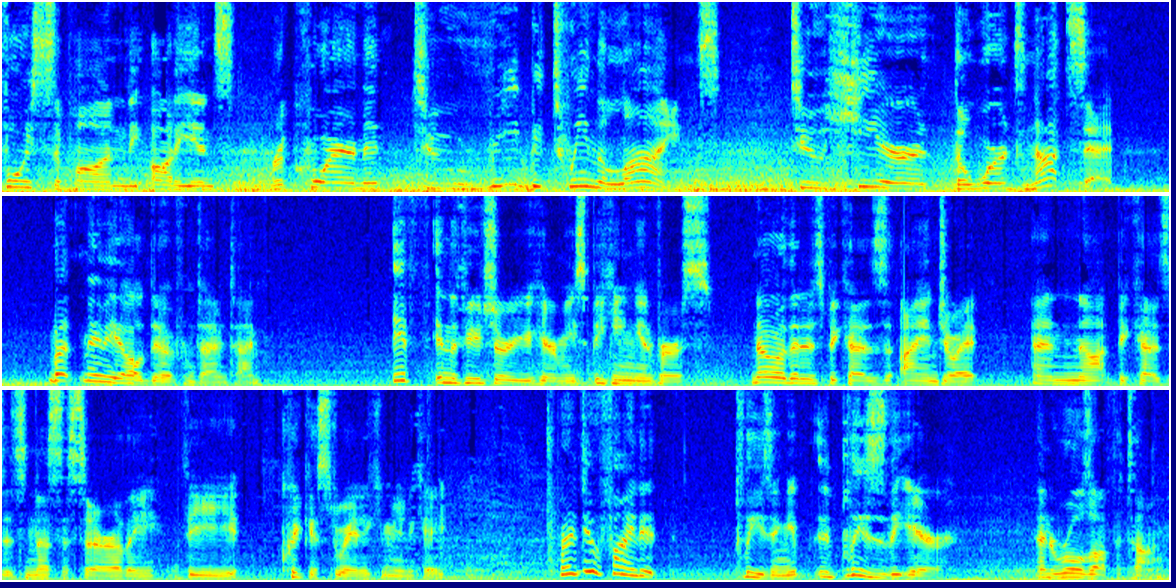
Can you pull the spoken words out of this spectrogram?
foists upon the audience requirement to read between the lines, to hear the words not said. But maybe I'll do it from time to time. If in the future you hear me speaking in verse, know that it's because I enjoy it, and not because it's necessarily the quickest way to communicate. But I do find it pleasing. It, it pleases the ear, and rolls off the tongue.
